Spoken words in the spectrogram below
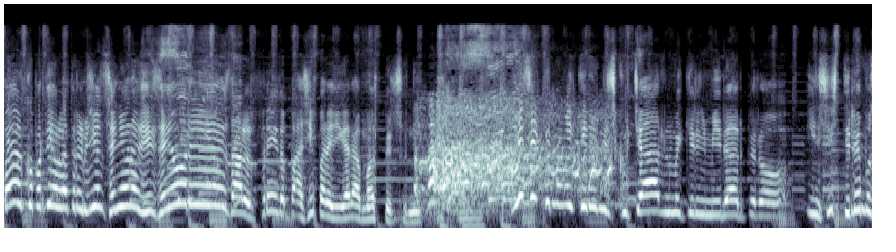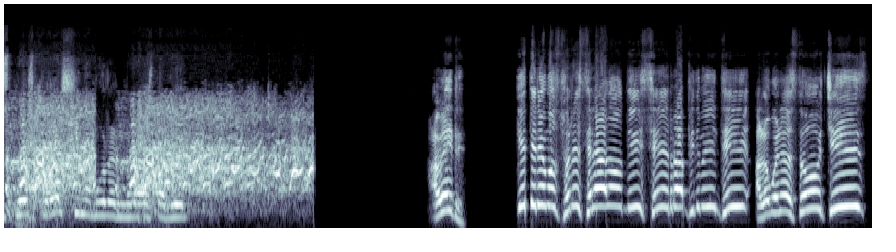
vayan compartiendo la transmisión, señoras y señores. Alfredo, así para llegar a más personas. Yo sé que no me quieren escuchar, no me quieren mirar, pero insistiremos pues, por ahí se enamoran nomás también. A ver, ¿qué tenemos por este lado? Dice rápidamente. Hola, buenas noches.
